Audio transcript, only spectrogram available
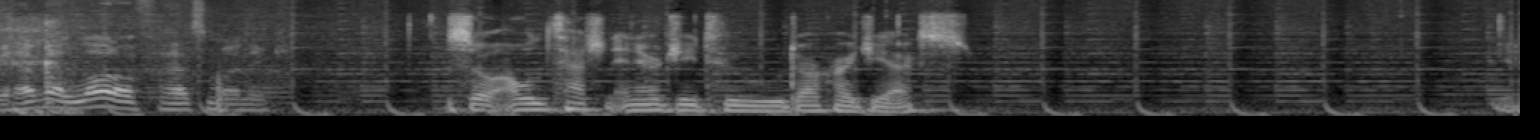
we have a lot of Hex Maniac. So I will attach an energy to Darkrai GX. Yeah,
